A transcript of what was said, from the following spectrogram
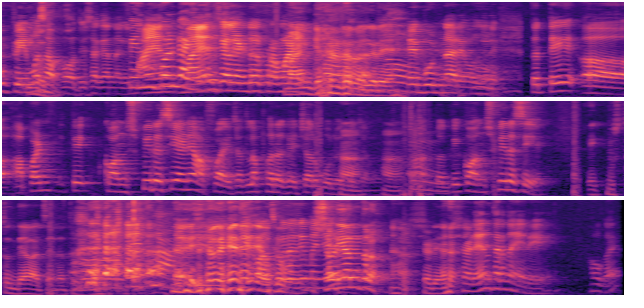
खूप फेमस अफवा होती सगळ्यांना. मायन. कॅलेंडर प्रमाणे. मायन कॅलेंडर वगैरे. हे. बुडणारे वगैरे. तर ते आपण ते कॉन्स्पिरसी आणि अफवा याच्यातला फरक ह्याच्यावर बोलत हा, होतो. हा. हा, तर ती कॉन्स्पिरसी आहे. एक पुस्तक द्या वाचायला म्हणजे षडयंत्र हा, षड्य- षडयंत्र. नाही रे. हो काय? हो.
